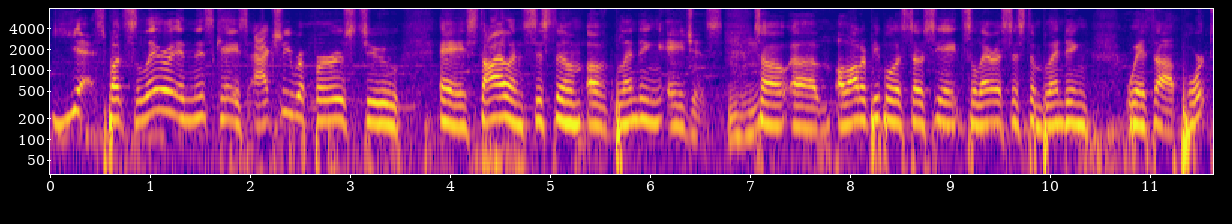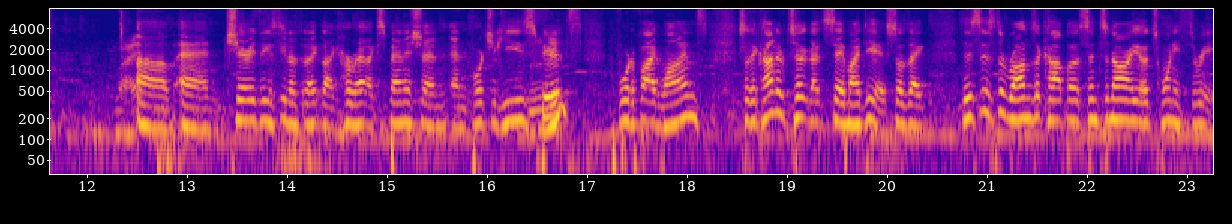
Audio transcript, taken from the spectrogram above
Yes, but Solera in this case actually refers to a style and system of blending ages. So um, a lot of people associate Solera system blending with uh, port. Right. Um, and sherry things, you know, like like, Jerez- like Spanish and, and Portuguese spirits, fortified wines. So they kind of took that same idea. So like this is the Ron Zacapa Centenario 23.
